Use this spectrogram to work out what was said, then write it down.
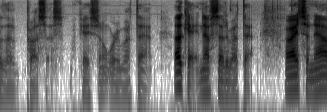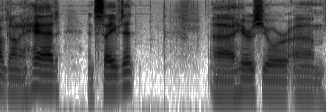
of the process. Okay, so don't worry about that. Okay, enough said about that. All right, so now I've gone ahead and saved it. Uh, here's your um,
